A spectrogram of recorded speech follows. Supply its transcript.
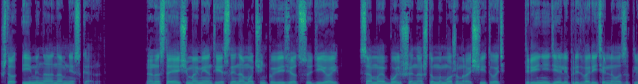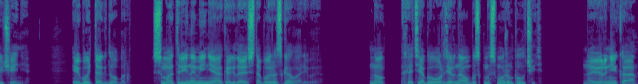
что именно она мне скажет. На настоящий момент, если нам очень повезет с судьей, самое большее, на что мы можем рассчитывать, три недели предварительного заключения. И будь так добр, смотри на меня, когда я с тобой разговариваю. Но хотя бы ордер на обыск мы сможем получить? Наверняка,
